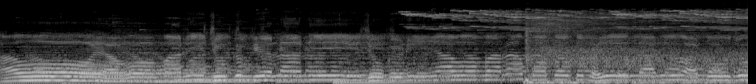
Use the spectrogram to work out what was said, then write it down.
આવો આવો મારી જુગ પેલાની જોગણી. આવો મારા મોગત ભાઈ તારી વાતો જો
